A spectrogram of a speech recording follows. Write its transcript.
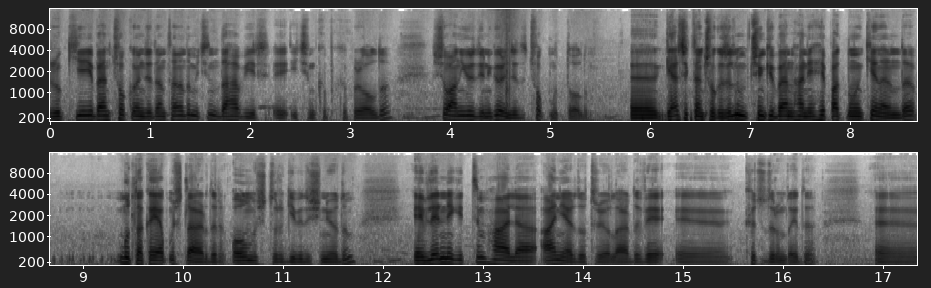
Rukiye'yi ben çok önceden tanıdığım için daha bir e, içim kıpkıpır oldu. Şu an yürüdüğünü görünce de çok mutlu oldum. E, gerçekten çok üzüldüm çünkü ben hani hep aklımın kenarında mutlaka yapmışlardır, olmuştur gibi düşünüyordum. Evlerine gittim hala aynı yerde oturuyorlardı ve e, kötü durumdaydı. E,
